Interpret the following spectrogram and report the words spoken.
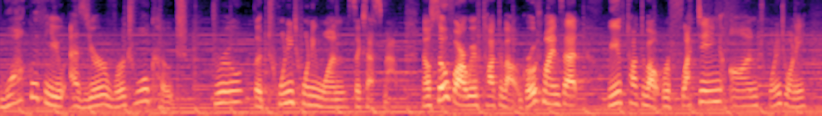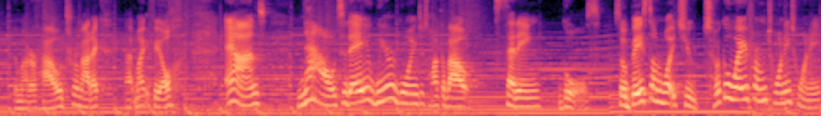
walk with you as your virtual coach through the 2021 Success Map. Now, so far, we've talked about growth mindset, we've talked about reflecting on 2020, no matter how traumatic that might feel. And now, today, we are going to talk about setting goals. So, based on what you took away from 2020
